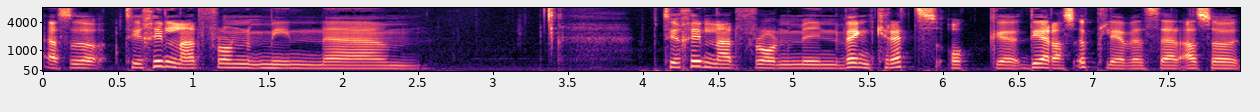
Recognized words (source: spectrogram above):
Alltså till skillnad från min ehm, till skillnad från min vänkrets och eh, deras upplevelser, alltså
